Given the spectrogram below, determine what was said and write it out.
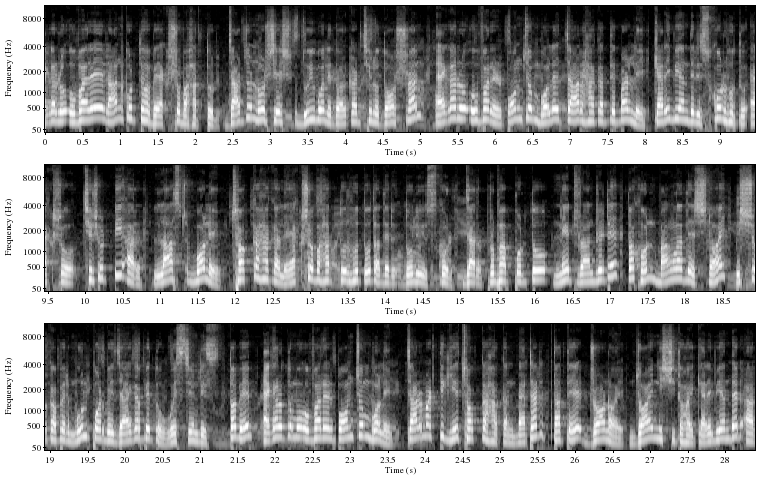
এগারো ওভারে রান করতে হবে একশো বাহাত্তর। যার জন্য শেষ দুই বলে দরকার ছিল দশ রান এগারো ওভারের পঞ্চম বলে চার হাঁকাতে পারলে ক্যারিবিয়ানদের স্কোর হতো একশো ছেষট্টি আর লাস্ট বলে ছক্কা হাঁকালে একশো বাহাত্তর হতো তাদের দলীয় স্কোর যার প্রভাব পড়ত নেট রান রেটে তখন বাংলাদেশ নয় বিশ্বকাপের মূল পর্বে জায়গা পেত ওয়েস্ট ইন্ডিজ তবে এগারোতম ওভারের পঞ্চম বলে চার মারতে গিয়ে ছক্কা হাঁকান ব্যাটার তাতে ড্র নয় জয় নিশ্চিত হয় ক্যারিবিয়ানদের আর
